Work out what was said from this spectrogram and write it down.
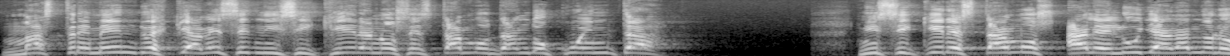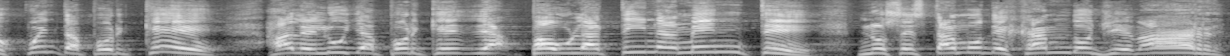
más tremendo es que a veces ni siquiera nos estamos dando cuenta. Ni siquiera estamos, aleluya, dándonos cuenta. ¿Por qué? Aleluya, porque paulatinamente nos estamos dejando llevar,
